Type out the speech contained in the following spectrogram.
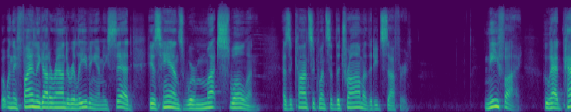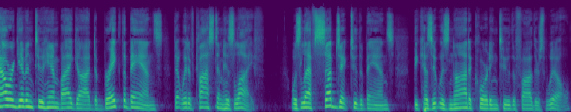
but when they finally got around to relieving him, he said his hands were much swollen as a consequence of the trauma that he'd suffered. Nephi, who had power given to him by God to break the bands that would have cost him his life, was left subject to the bands because it was not according to the Father's will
